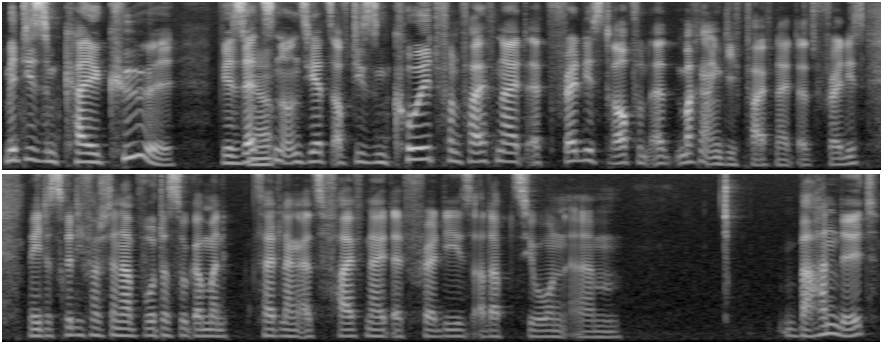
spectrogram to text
mit diesem Kalkül wir setzen uns jetzt auf diesen Kult von Five Nights at Freddy's drauf und äh, machen eigentlich Five Nights at Freddy's. Wenn ich das richtig verstanden habe, wurde das sogar mal eine Zeit lang als Five Nights at Freddy's Adaption ähm, behandelt.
